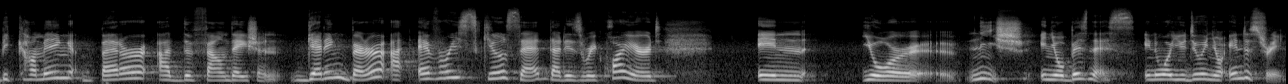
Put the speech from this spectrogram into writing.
becoming better at the foundation, getting better at every skill set that is required in your niche, in your business, in what you do in your industry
